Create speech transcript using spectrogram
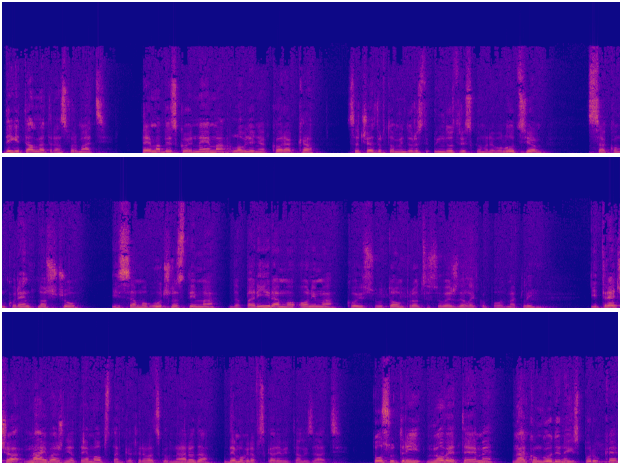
digitalna transformacija. Tema bez koje nema lovljenja koraka sa četvrtom industrijskom revolucijom, sa konkurentnošću i sa mogućnostima da pariramo onima koji su u tom procesu već daleko podmakli i treća, najvažnija tema opstanka hrvatskog naroda, demografska revitalizacija. To su tri nove teme nakon godine isporuke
